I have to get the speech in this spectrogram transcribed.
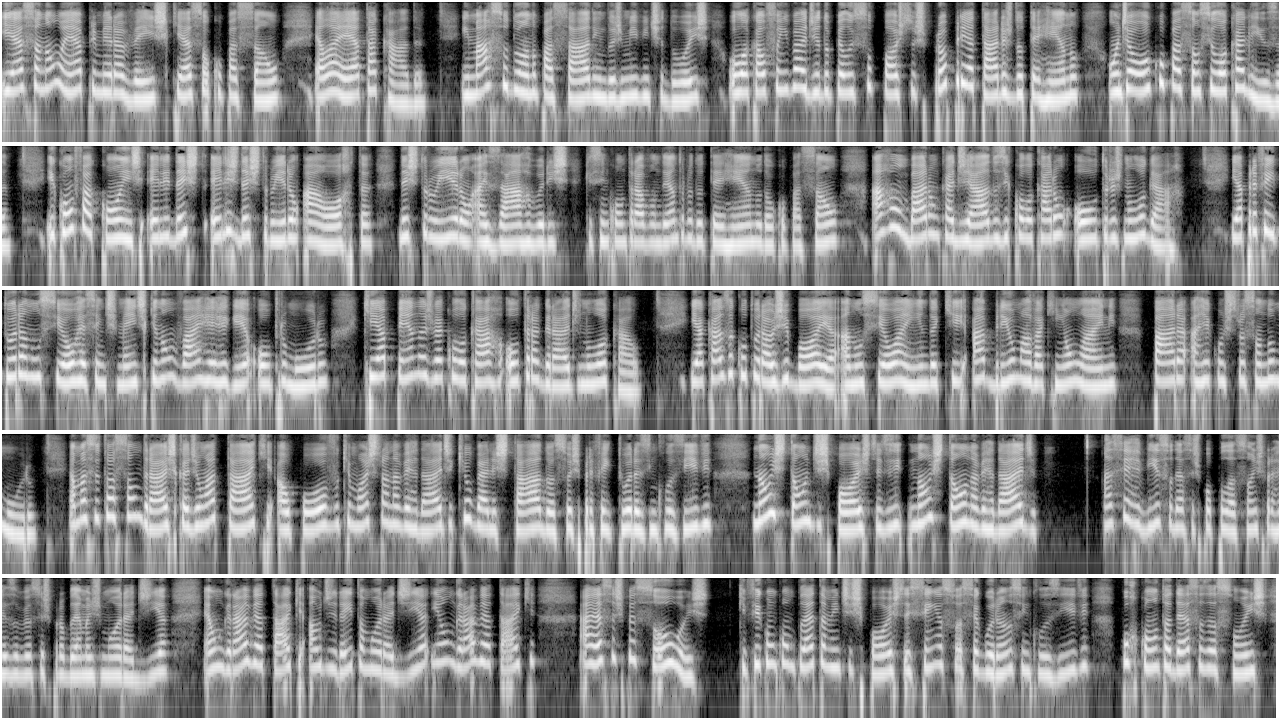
E essa não é a primeira vez que essa ocupação ela é atacada. Em março do ano passado, em 2022, o local foi invadido pelos supostos proprietários do terreno onde a ocupação se localiza. E com facões, eles destruíram a horta, destruíram as árvores que se encontravam dentro do terreno da ocupação, arrombaram cadeados e colocaram outros no lugar. E a prefeitura anunciou recentemente que não vai reerguer outro muro, que apenas vai colocar outra grade no local. E a Casa Cultural Jiboia anunciou ainda que abriu uma vaquinha online para a reconstrução do muro. É uma situação drástica de um ataque ao povo que mostra, na verdade, que o velho Estado, as suas prefeituras, inclusive, não estão dispostas e não estão, na verdade, a serviço dessas populações para resolver seus problemas de moradia. É um grave ataque ao direito à moradia e é um grave ataque a essas pessoas que ficam completamente expostas, sem a sua segurança, inclusive, por conta dessas ações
